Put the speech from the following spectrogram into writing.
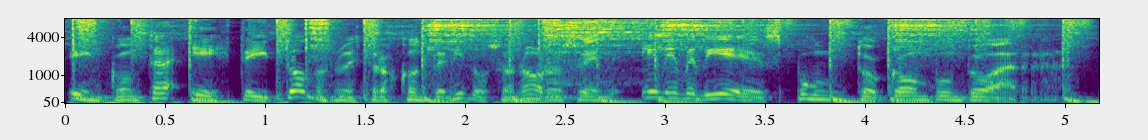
Encontra este y todos nuestros contenidos sonoros en lb10.com.ar.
